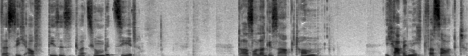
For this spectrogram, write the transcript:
das sich auf diese Situation bezieht. Da soll er gesagt haben, ich habe nicht versagt.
